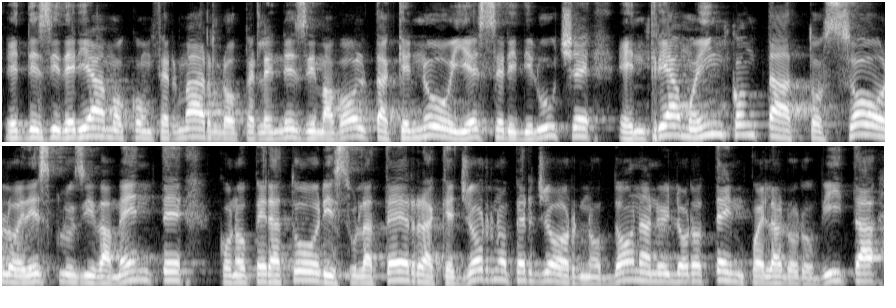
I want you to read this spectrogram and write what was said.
e desideriamo confermarlo per l'ennesima volta, che noi, esseri di luce, entriamo in contatto solo ed esclusivamente con operatori sulla Terra che giorno per giorno donano il loro tempo e la loro vita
